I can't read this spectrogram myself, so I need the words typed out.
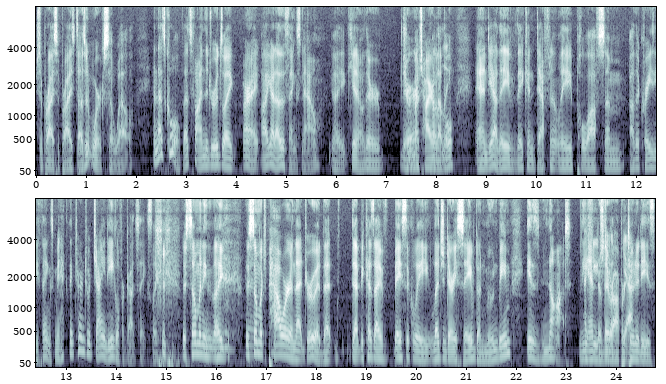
surprise surprise, doesn't work so well, and that's cool. That's fine. The druid's like, all right, I got other things now. Like you know, they're they're Sure, much higher totally. level. And yeah, they they can definitely pull off some other crazy things. I mean, heck, they turn into a giant eagle for God's sakes! Like, there's so many like there's so much power in that druid that that because I've basically legendary saved on Moonbeam is not the A end of their deal, yeah. opportunities.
